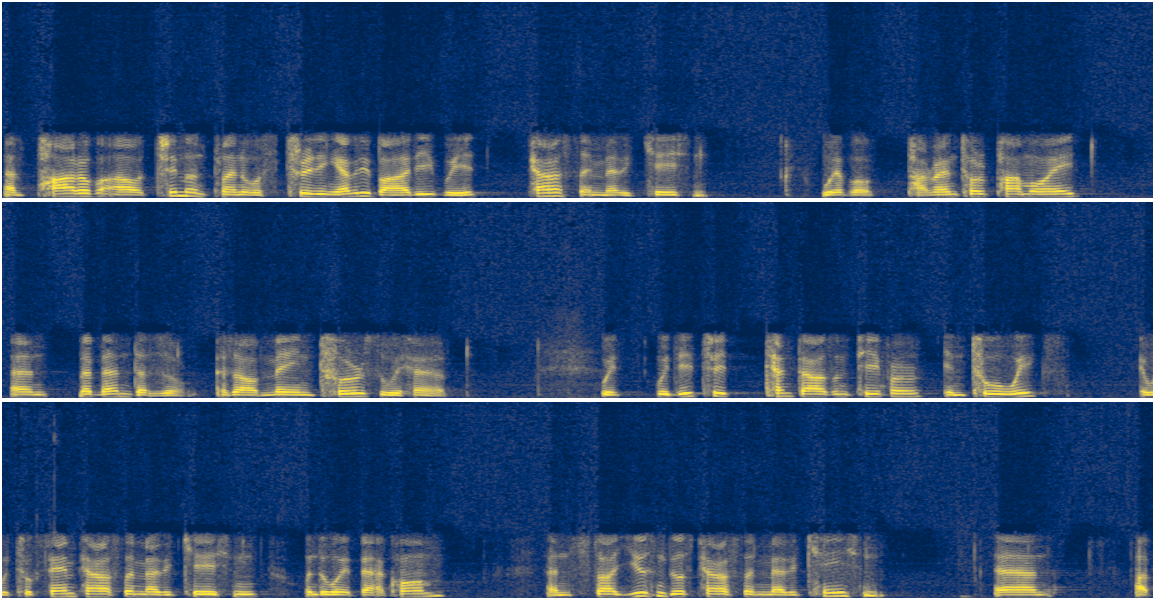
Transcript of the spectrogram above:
And part of our treatment plan was treating everybody with parasite medication. We have a pyrantel pamoate and mebendazole as our main tools we have. We, we did treat 10,000 people in two weeks. And we took same parasite medication on the way back home and start using those parasite medication. And I've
